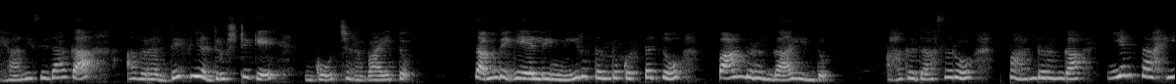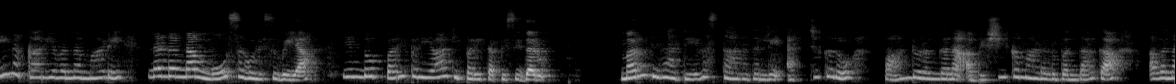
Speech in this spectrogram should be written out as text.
ಧ್ಯಾನಿಸಿದಾಗ ಅವರ ದಿವ್ಯ ದೃಷ್ಟಿಗೆ ಗೋಚರವಾಯಿತು. ತಂಬಿಗೆಯಲ್ಲಿ ನೀರು ತಂದು ಕೊಟ್ಟದ್ದು ಪಾಂಡುರಂಗ ಎಂದು. ಆಗ ದಾಸರು, ಪಾಂಡುರಂಗ, ಎಂಥ ಹೀನ ಕಾರ್ಯವನ್ನ ಮಾಡಿ ನನ್ನನ್ನು ಮೋಸಗೊಳಿಸುವೆಯಾ ಎಂದು ಪರಿಪರಿಯಾಗಿ ಪರಿತಪಿಸಿದರು. ಮರುದಿನ ದೇವಸ್ಥಾನದಲ್ಲಿ ಅರ್ಚಕರು ಪಾಂಡುರಂಗನ ಅಭಿಷೇಕ ಮಾಡಲು ಬಂದಾಗ ಅವನ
